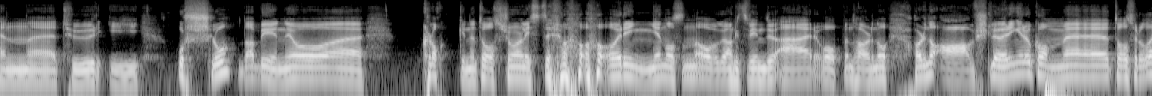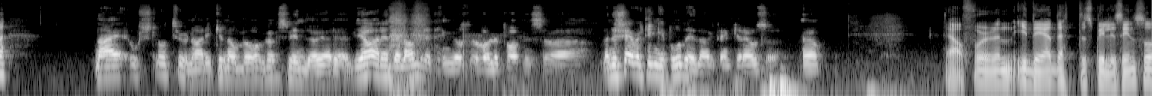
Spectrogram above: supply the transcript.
en tur i Oslo. Da begynner jo klokkene til oss journalister å ringe nå som overgangsvinduet er åpent. Har du, noe, har du noen avsløringer å komme med til oss, Frode? Nei, Oslo-turen har ikke noe med overgangsvinduet å gjøre. Vi har en del andre ting vi også holder på med. Så... Men det skjer vel ting i Bodø i dag, tenker jeg også. Ja. Ja, for idet dette spilles inn, så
